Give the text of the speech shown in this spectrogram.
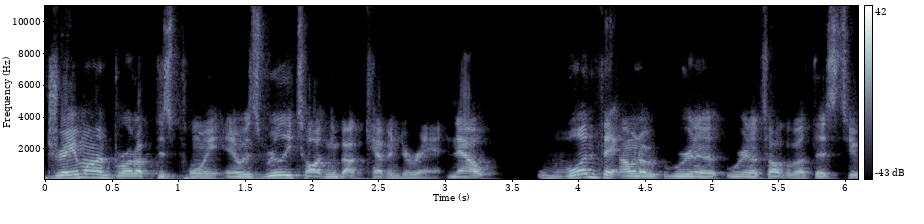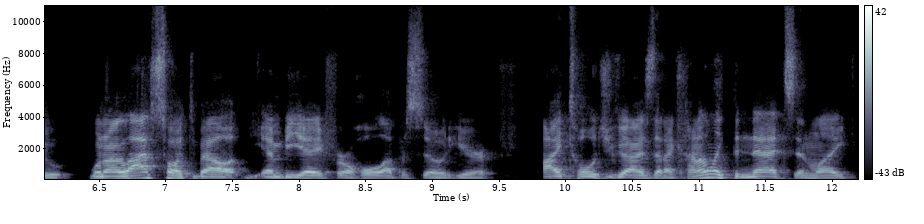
Draymond brought up this point, and it was really talking about Kevin Durant. Now, one thing I'm gonna we're gonna we're gonna talk about this too. When I last talked about the NBA for a whole episode here, I told you guys that I kind of like the Nets and like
